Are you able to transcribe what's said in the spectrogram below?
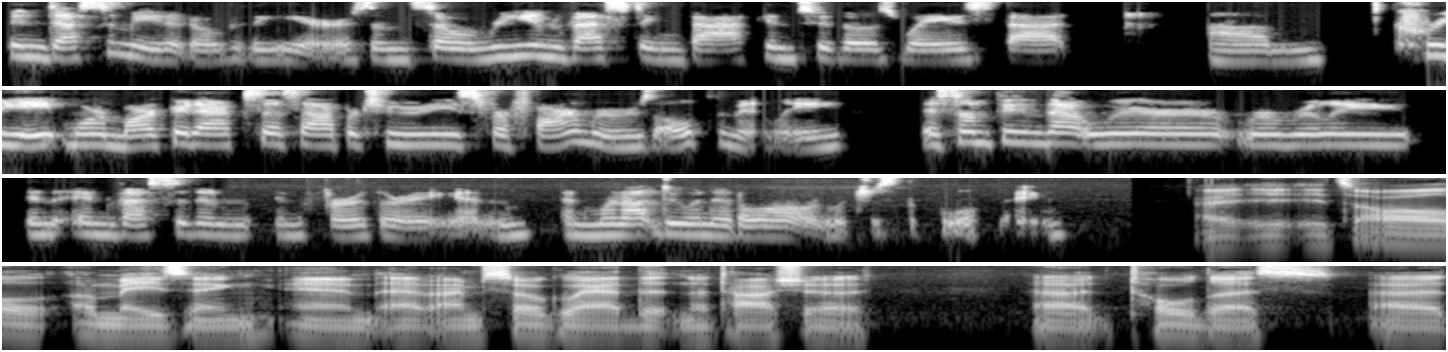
been decimated over the years. And so reinvesting back into those ways that um, create more market access opportunities for farmers ultimately is something that we're we're really in, invested in, in furthering and and we're not doing it alone which is the cool thing. It's all amazing. And i'm so glad that natasha uh, told us uh,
